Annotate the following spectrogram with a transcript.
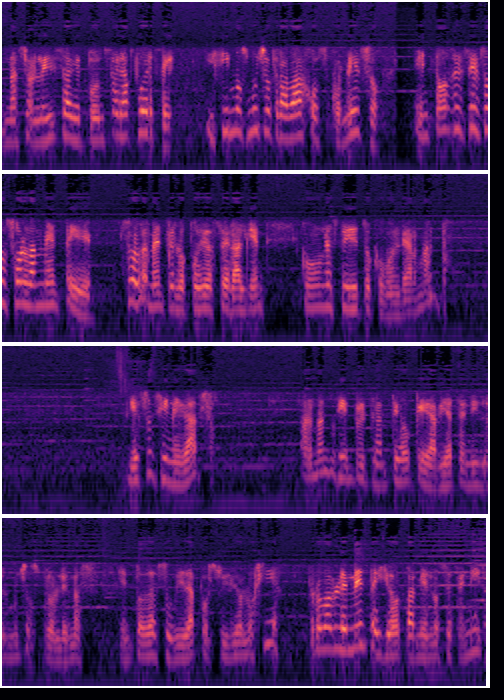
nacionalista de Ponce era fuerte. Hicimos mucho trabajo con eso. Entonces eso solamente, solamente lo podía hacer alguien con un espíritu como el de Armando. Y eso es innegable. Armando siempre planteó que había tenido muchos problemas en toda su vida por su ideología. Probablemente yo también los he tenido.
